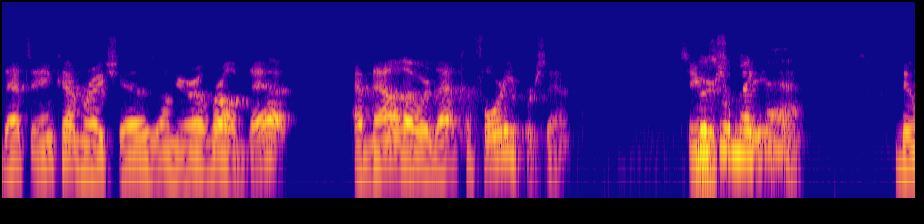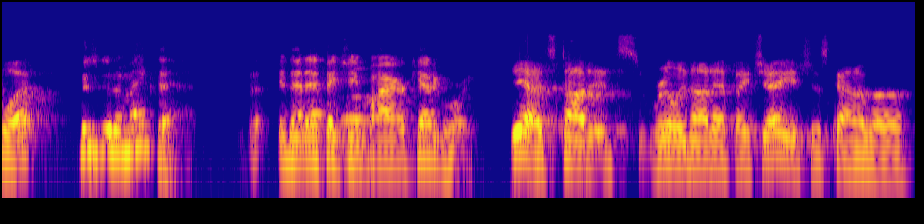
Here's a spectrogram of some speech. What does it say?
debt to income ratios on your overall debt, have now lowered that to 40%. So you're Who's going to make that? do what? Who's going to make that uh, in that FHA buyer category? Yeah, it's not. It's really not FHA. It's just kind of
